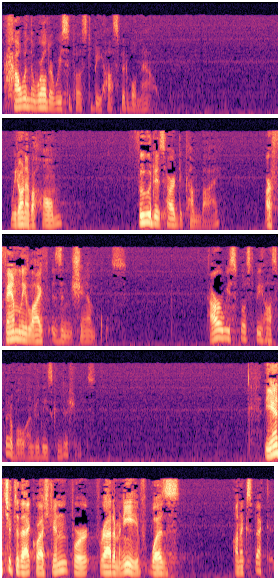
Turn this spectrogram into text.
how in the world are we supposed to be hospitable now? We don't have a home. Food is hard to come by. Our family life is in shambles. How are we supposed to be hospitable under these conditions? The answer to that question for, for Adam and Eve was unexpected.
